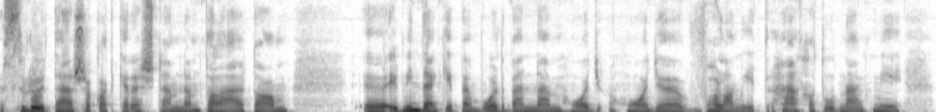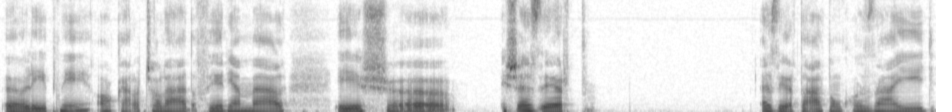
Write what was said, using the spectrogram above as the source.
szülőtársakat kerestem, nem találtam, mindenképpen volt bennem, hogy, hogy valamit, hát ha tudnánk mi lépni, akár a család, a férjemmel, és, és ezért ezért álltunk hozzá így,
